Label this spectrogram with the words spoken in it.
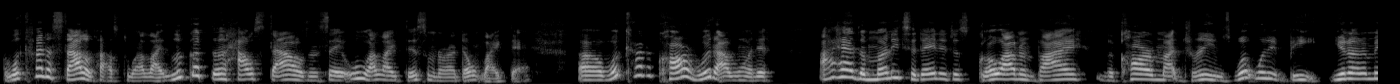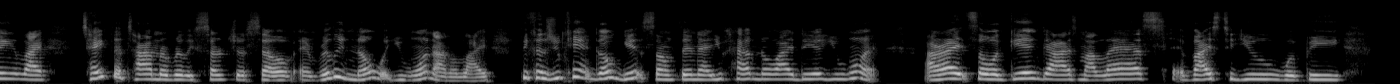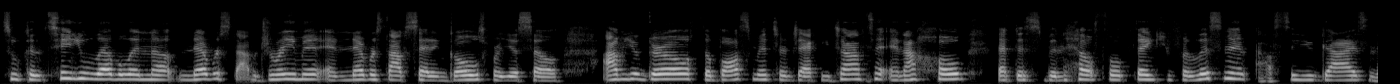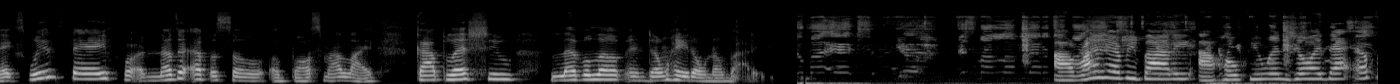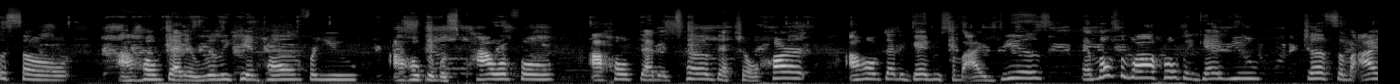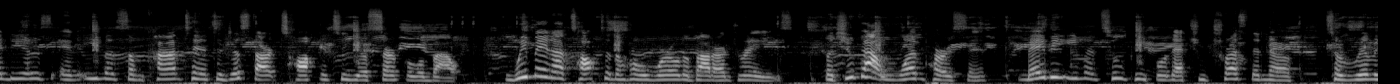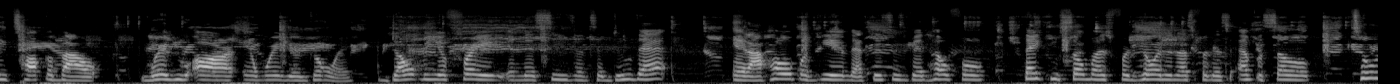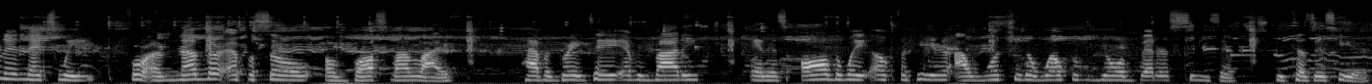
What kind of style of house do I like? Look up the house styles and say, oh, I like this one or I don't like that. Uh, what kind of car would I want if I had the money today to just go out and buy the car of my dreams, what would it be? You know what I mean? Like, take the time to really search yourself and really know what you want out of life because you can't go get something that you have no idea you want. All right. So, again, guys, my last advice to you would be to continue leveling up, never stop dreaming, and never stop setting goals for yourself. I'm your girl, the boss mentor, Jackie Johnson, and I hope that this has been helpful. Thank you for listening. I'll see you guys next Wednesday for another episode of Boss My Life. God bless you, level up, and don't hate on nobody. All right, everybody. I hope you enjoyed that episode. I hope that it really hit home for you. I hope it was powerful. I hope that it tugged at your heart. I hope that it gave you some ideas. And most of all, I hope it gave you just some ideas and even some content to just start talking to your circle about. We may not talk to the whole world about our dreams, but you got one person, maybe even two people that you trust enough to really talk about where you are and where you're going. Don't be afraid in this season to do that and I hope again that this has been helpful. Thank you so much for joining us for this episode. Tune in next week for another episode of Boss My Life. Have a great day, everybody. And it's all the way up for here. I want you to welcome your better season because it's here.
